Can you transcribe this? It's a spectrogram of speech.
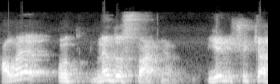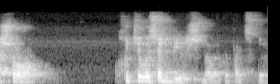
Але от недостатньо. Є відчуття, що хотілося б більше, давайте так скажемо.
